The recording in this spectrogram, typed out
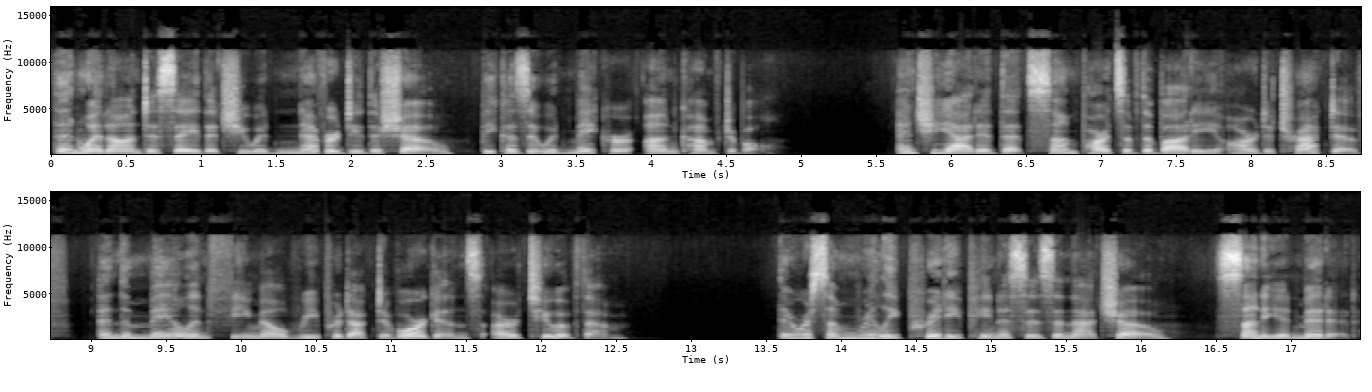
then went on to say that she would never do the show because it would make her uncomfortable. And she added that some parts of the body are attractive, and the male and female reproductive organs are two of them. There were some really pretty penises in that show, Sunny admitted.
